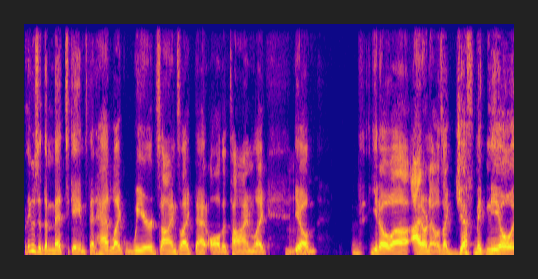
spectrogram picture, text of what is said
I think it was at the Mets games that had like weird signs like that all the time. Like, Mm-mm. you hmm. know, th- you know, uh, I don't know. It was like Jeff McNeil,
